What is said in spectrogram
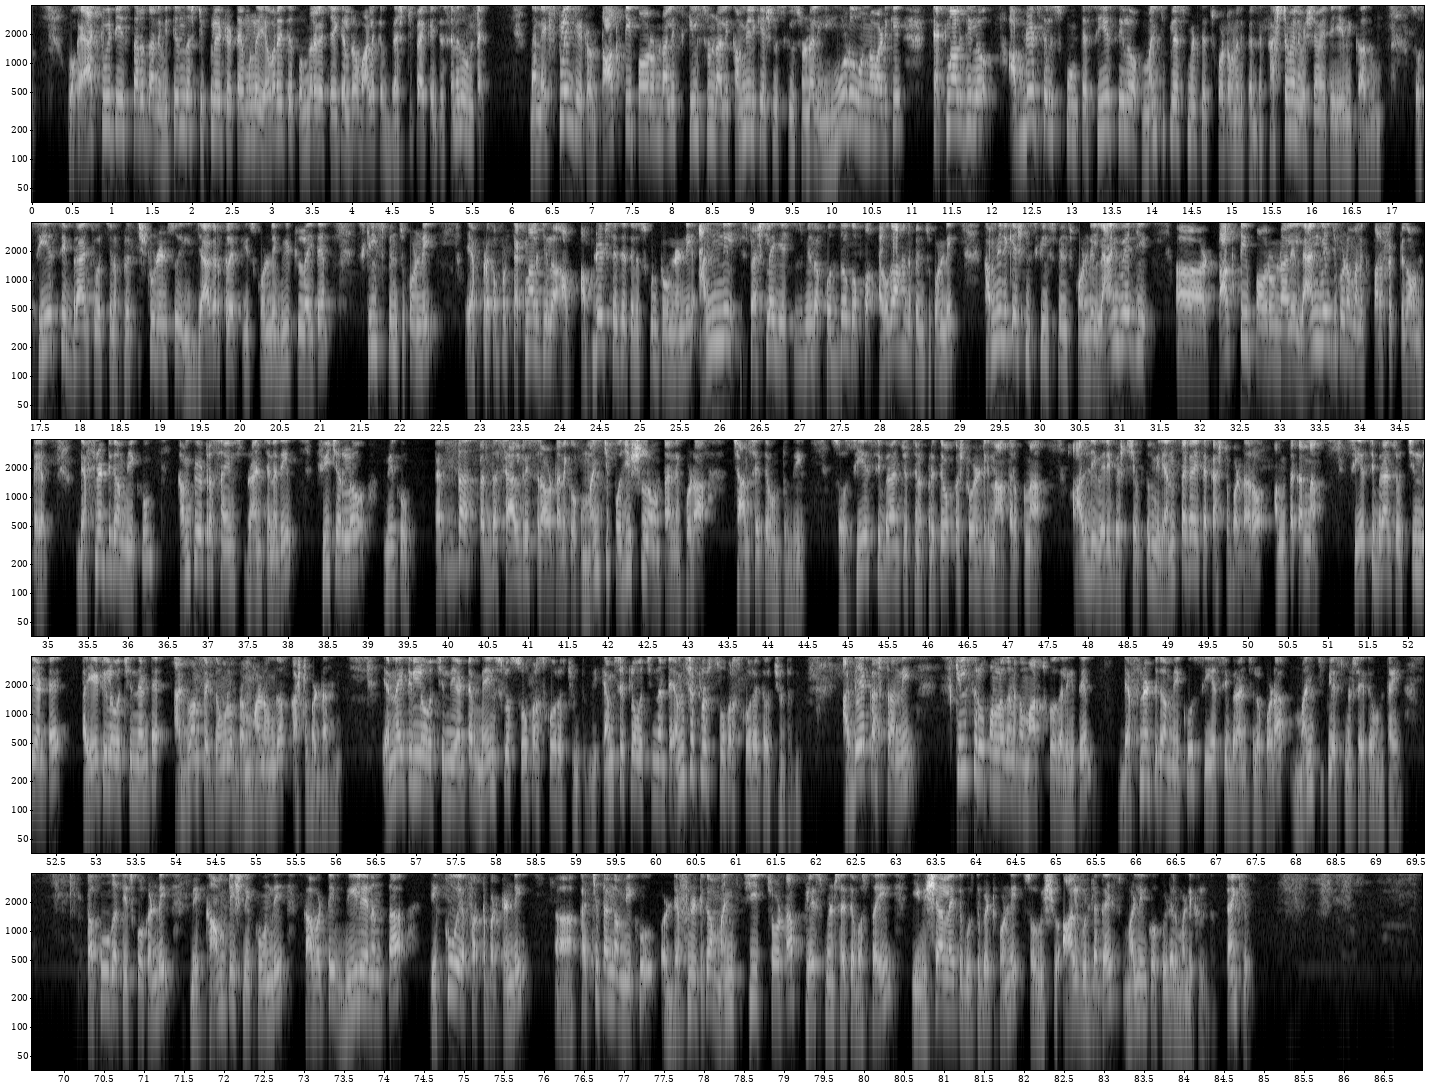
ఒక యాక్టివిటీ ఇస్తారు దాన్ని విత్ ఇన్ ద స్టిపులేటెడ్ టైంలో ఎవరైతే తొందరగా చేయగలరో వాళ్ళకి బెస్ట్ ప్యాకేజెస్ అనేది ఉంటాయి. దాన్ని ఎక్స్ప్లెయిన్ చేయటం టాక్ టీ పవర్ ఉండాలి స్కిల్స్ ఉండాలి కమ్యూనికేషన్ స్కిల్స్ ఉండాలి. ఈ మూడు ఉన్నవాడికి టెక్నాలజీలో అప్డేట్స్ తెలుసుకుంటే సిఎస్సిలో ఒక మంచి ప్లేస్మెంట్ తెచ్చుకోవడం అనేది పెద్ద కష్టమైన విషయం అయితే ఏమీ కాదు. సో సిఎస్సి బ్రాంచ్ వచ్చిన ప్రతి స్టూడెంట్స్ ఈ జాగ్రత్తలు తీసుకోండి. వీటిలో అయితే స్కిల్స్ పెంచుకోండి. ఎప్పటికప్పుడు టెక్నాలజీలో అప్- అప్డేట్స్ అయితే తెలుసుకుంటూ ఉండండి. అన్ని స్పెషలైజేషన్స్ మీద కొద్దో గొప్ప అవగాహన పెంచుకోండి. కమ్యూనికేషన్ స్కిల్స్ పెంచుకోండి. లాంగ్వేజ్ టాక్టివ్ పవర్ ఉండాలి. లాంగ్వేజ్ కూడా మనకి పర్ఫెక్ట్గా ఉంటే డెఫినెట్గా మీకు కంప్యూటర్ సైన్స్ బ్రాంచ్ అనేది ఫ్యూచర్లో మీకు పెద్ద పెద్ద శాలరీస్ రావడానికి ఒక మంచి పొజిషన్లో ఉండటానికి కూడా ఛాన్స్ అయితే ఉంటుంది. సో సిఎస్సి బ్రాంచ్ వచ్చిన ప్రతి ఒక్క స్టూడెంట్కి నా తరపున ఆల్ ది వెరీ బెస్ట్ చెప్తూ మీరు ఎంతగా అయితే కష్టపడ్డారో అంతకన్నా సిఎస్సి బ్రాంచ్ వచ్చింది అంటే ఐఐటీలో వచ్చింది అంటే అడ్వాన్స్ ఎగ్జామ్లో బ్రహ్మాండంగా కష్టపడ్డారని. ఎన్ఐటీలో వచ్చింది అంటే మెయిన్స్లో సూపర్ స్కోర్ వచ్చి ఉంటుంది ఎంసెట్లో వచ్చిందంటే ఎంసెట్లో సూపర్ స్కోర్ అయితే వచ్చి ఉంటుంది అదే కష్టాన్ని స్కిల్స్ రూపంలో కనుక మార్చుకోగలిగితే డెఫినెట్గా మీకు సిఎస్సి బ్రాంచ్లో కూడా మంచి ప్లేస్మెంట్స్ అయితే ఉంటాయి. తక్కువగా తీసుకోకండి. మీకు కాంపిటీషన్ ఎక్కువ ఉంది. కాబట్టి వీలైనంత ఎక్కువ ఎఫర్ట్ పట్టండి. ఖచ్చితంగా మీకు డెఫినెట్గా మంచి చోట ప్లేస్మెంట్స్ అయితే వస్తాయి. ఈ విషయాలను అయితే గుర్తుపెట్టుకోండి. So wish all good luck guys మళ్ళీ ఇంకొక వీడియోలో మళ్ళీ కలుద్దాం. Thank you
